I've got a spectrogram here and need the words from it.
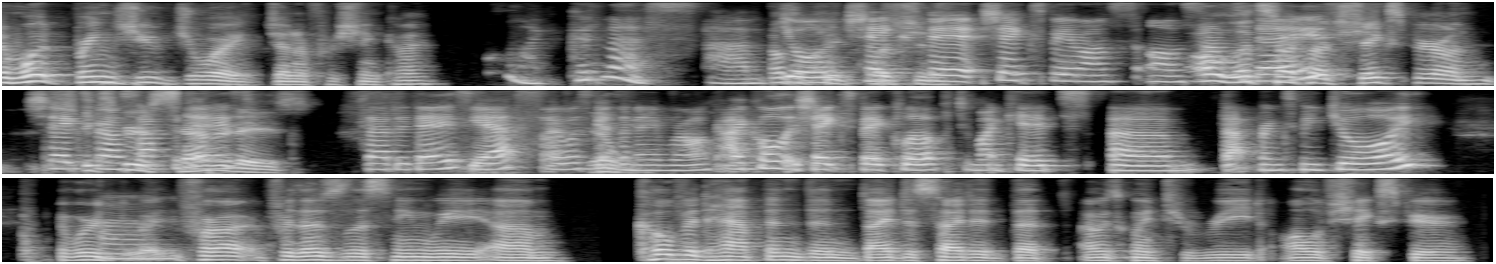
And what brings you joy, Jennifer Shinkai? Oh my goodness! Um, your Shakespeare question. Shakespeare on on Saturdays. Oh, let's talk about Shakespeare on Shakespeare, Shakespeare on Saturdays. Saturdays. Saturdays, yes. I always get the name wrong. I call it Shakespeare Club to my kids. Um, that brings me joy. We're um, for for those listening. We um, COVID happened, and I decided that I was going to read all of Shakespeare,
